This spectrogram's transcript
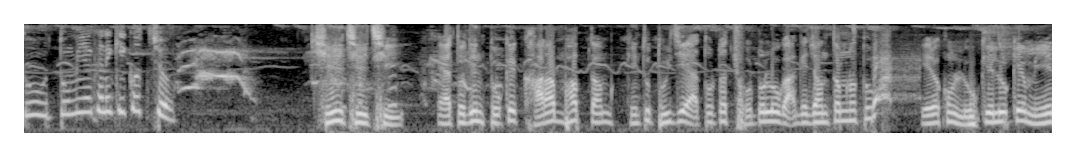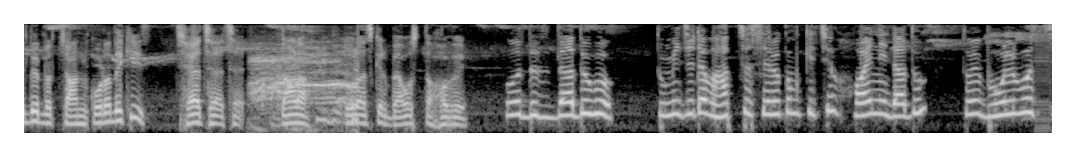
তু তুমি এখানে কি করছ? ছি ছি ছি। এতদিন তোকে খারাপ ভাবতাম কিন্তু তুই যে এতটা ছোট লোক আগে জানতাম না তো? এরকম লুকে লুকে মেয়েদের চান করা দেখিস? ছ্যা ছ্যা ছ্যা দাঁড়া তোর আজকের ব্যবস্থা হবে। ও দাদু গো তুমি যেটা ভাবছ সেরকম কিছু হয়নি দাদু তুমি ভুল বুঝছ।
